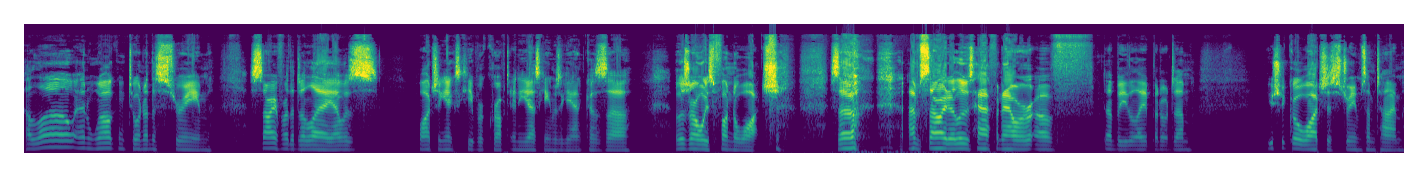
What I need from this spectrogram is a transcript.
Hello and welcome to another stream. Sorry for the delay. I was watching Xkeeper corrupt NES games again because uh, those are always fun to watch. So I'm sorry to lose half an hour of that'd be late, but um, you should go watch his stream sometime,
